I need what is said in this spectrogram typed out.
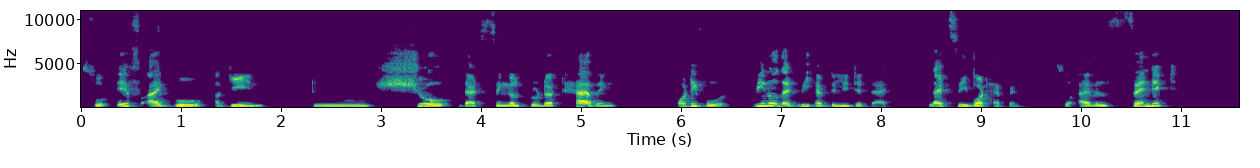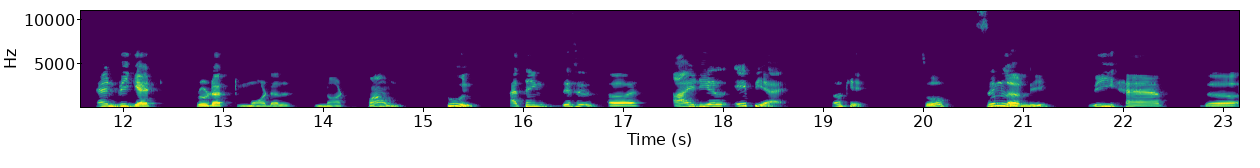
So if I go again to show that single product having 44 we know that we have deleted that. Let's see what happened. So I will send it and we get product model not found. Cool. I think this is a ideal API okay. So similarly we have the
